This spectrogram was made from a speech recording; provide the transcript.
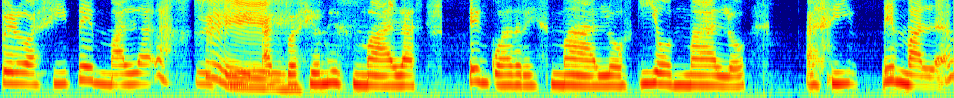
Pero así de mala. Sí. Actuaciones malas, encuadres malos, guion malo. Así de mala.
